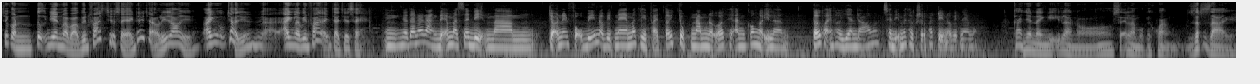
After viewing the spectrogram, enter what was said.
Chứ còn tự nhiên mà bảo VinFast chia sẻ anh thấy chẳng có lý do gì. Anh cũng chả anh là VinFast anh chả chia sẻ. Ừ, người ta nói rằng để mà xe điện mà trở nên phổ biến ở Việt Nam thì phải tới chục năm nữa thì anh có nghĩ là tới khoảng thời gian đó xe điện mới thực sự phát triển ở Việt Nam không? Cá nhân anh nghĩ là nó sẽ là một cái khoảng rất dài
